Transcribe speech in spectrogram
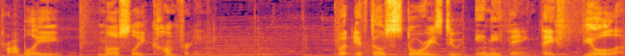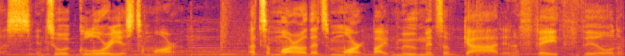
probably mostly comforting. But if those stories do anything, they fuel us into a glorious tomorrow. A tomorrow that's marked by movements of God in a faith filled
